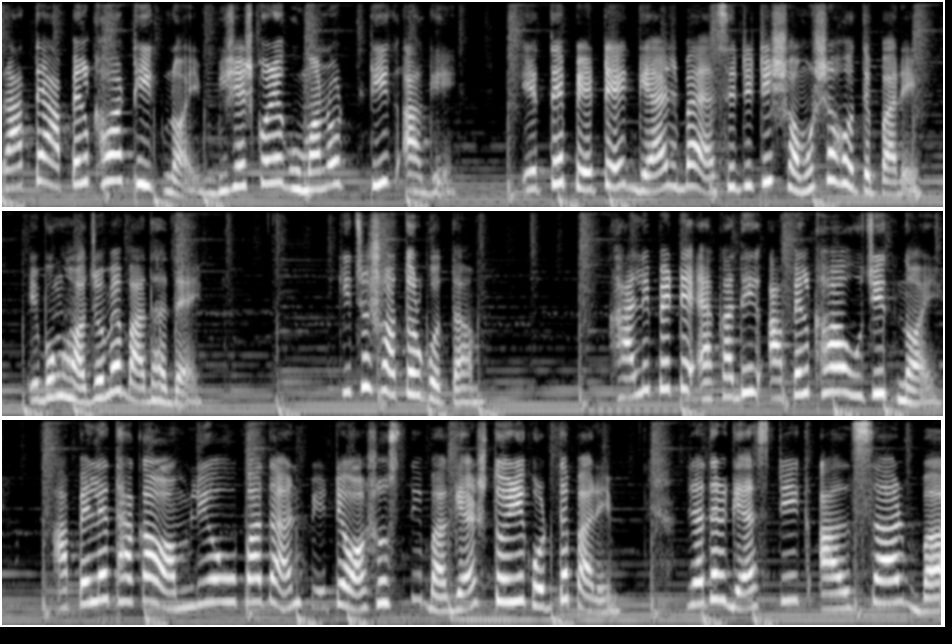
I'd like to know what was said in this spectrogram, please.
রাতে আপেল খাওয়া ঠিক নয়, বিশেষ করে ঘুমানোর ঠিক আগে। এতে পেটে গ্যাস বা অ্যাসিডিটির সমস্যা হতে পারে এবং হজমে বাধা দেয়। কিছু সতর্কতা। খালি পেটে একাধিক আপেল খাওয়া উচিত নয়। আপেলে থাকা অম্লীয় উপাদান পেটে অস্বস্তি বা গ্যাস তৈরি করতে পারে। যাদের গ্যাস্ট্রিক, আলসার বা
